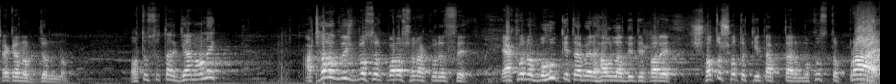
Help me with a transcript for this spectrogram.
ঠেকানোর জন্য। অথচ তার জ্ঞান অনেক। আঠারো বিশ বছর পড়াশোনা করেছে, এখনও বহু কিতাবের হাওলা দিতে পারে, শত শত কিতাব তার মুখস্থ প্রায়।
